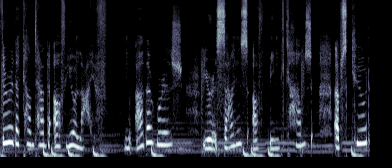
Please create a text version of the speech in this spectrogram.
through the content of your life. In other words, your sense of being becomes obscured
